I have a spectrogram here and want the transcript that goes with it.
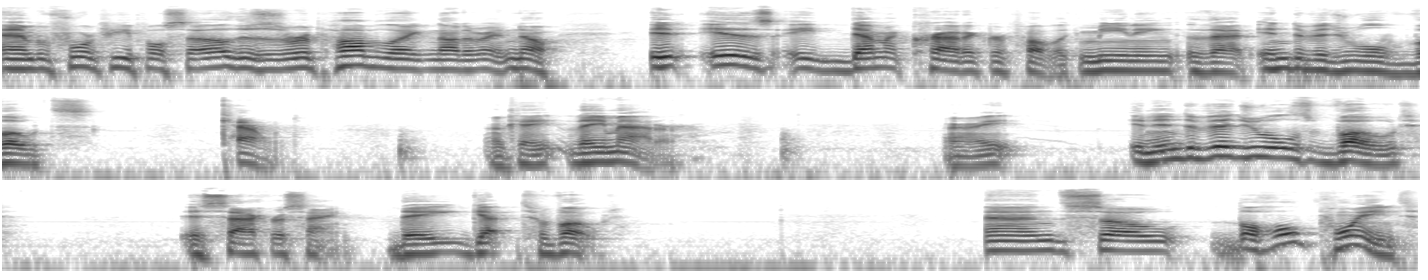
and before people say, oh, this is a republic, not a, no, it is a democratic republic, meaning that individual votes count. Okay, they matter. All right, an individual's vote is sacrosanct. They get to vote. And so the whole point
